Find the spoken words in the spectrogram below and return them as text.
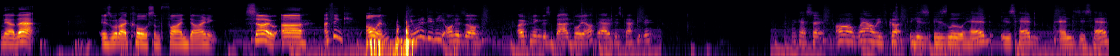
Now that is what I call some fine dining. So, uh, I think, Owen, do you want to do the honors of opening this bad boy up out of his packaging? Okay, so, oh wow, we've got his, his little head, his head, and his head.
